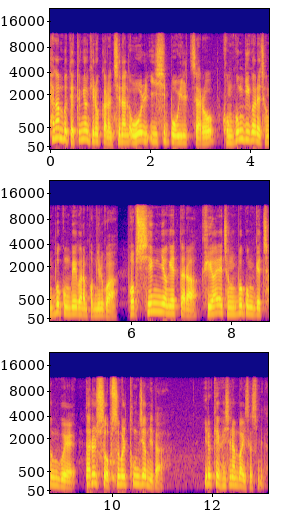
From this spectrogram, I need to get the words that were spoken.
행안부 대통령 기록관은 지난 5월 25일자로 공공기관의 정보 공개에 관한 법률과 법 시행령에 따라 귀하의 정보 공개 청구에 따를 수 없음을 통지합니다. 이렇게 회신한 바 있었습니다.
